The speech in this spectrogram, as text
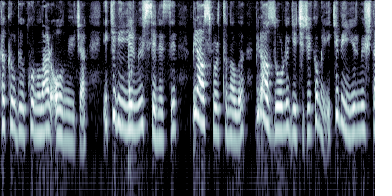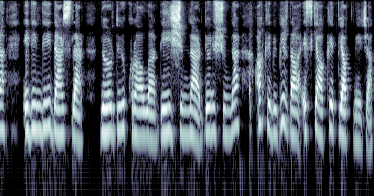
takıldığı konular olmayacak. 2023 senesi biraz fırtınalı, biraz zorlu geçecek ama 2023'ten edindiği dersler, gördüğü kurallar, değişimler, dönüşümler akrebi bir daha eski akrep yapmayacak.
